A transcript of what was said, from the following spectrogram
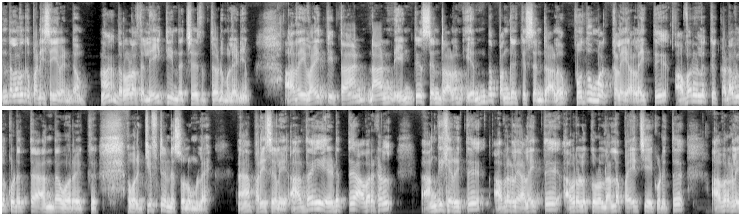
எந்த அளவுக்கு பணி செய்ய வேண்டும்? த ரோல் ஆஃப் த லேட்டி இந்த சர்ச் தேர்ட் மில்லேனியம் அதை வைத்துத்தான் நான் எங்கு சென்றாலும் எந்த பங்குக்கு சென்றாலும் பொதுமக்களை அழைத்து அவர்களுக்கு கடவுள் கொடுத்த அந்த ஒரு ஒரு கிஃப்ட் என்று சொல்லும்ல பரிசுகளை அதை எடுத்து அவர்கள் அங்கீகரித்து அவர்களை அழைத்து அவர்களுக்கு ஒரு நல்ல பயிற்சியை கொடுத்து அவர்களை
